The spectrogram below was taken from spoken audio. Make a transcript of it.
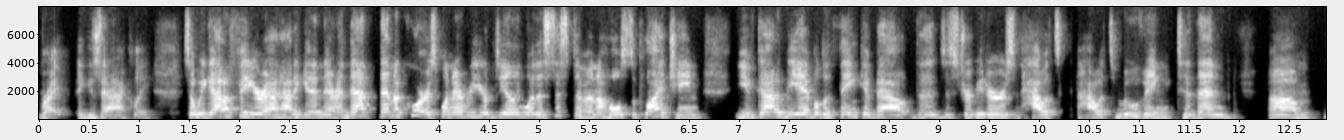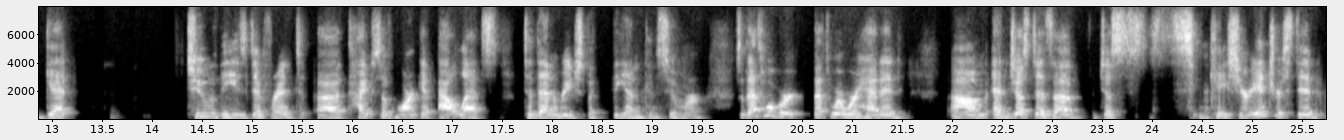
Right, exactly. So we got to figure out how to get in there. And that then of course, whenever you're dealing with a system and a whole supply chain, you've got to be able to think about the distributors and how it's how it's moving to then um, get to these different uh, types of market outlets to then reach the, the end consumer. So that's what we're that's where we're headed. Um, and just as a just in case you're interested,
